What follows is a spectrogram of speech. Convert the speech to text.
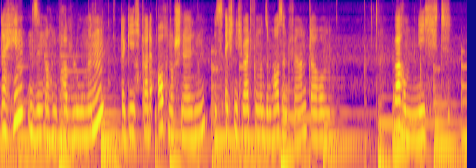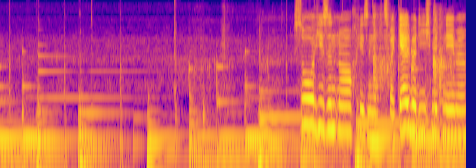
Da hinten sind noch ein paar Blumen. Da gehe ich gerade auch noch schnell hin. Ist echt nicht weit von unserem Haus entfernt. Darum. Warum nicht? So, hier sind noch, hier sind noch zwei gelbe, die ich mitnehme.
